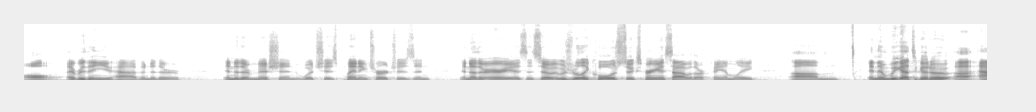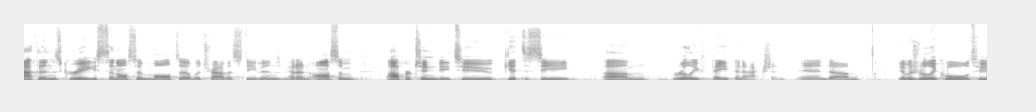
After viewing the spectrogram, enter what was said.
all everything you have into their into their mission, which is planting churches and in other areas. And so it was really cool just to experience that with our family. Um, and then we got to go to uh, Athens, Greece, and also Malta with Travis Stevens. We had an awesome opportunity to get to see um, really faith in action. And um, it was really cool to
